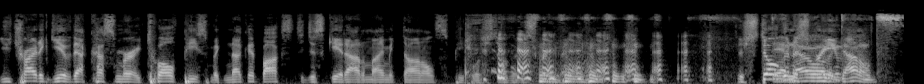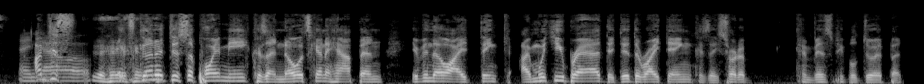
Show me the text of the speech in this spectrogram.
you try to give that customer a 12 piece McNugget box to just get out of my McDonald's. People are still going to scream. They're still going to scream. McDonald's. I know. I'm just, it's going to disappoint me because I know it's going to happen, even though I think I'm with you, Brad. They did the right thing because they sort of convinced people to do it. But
